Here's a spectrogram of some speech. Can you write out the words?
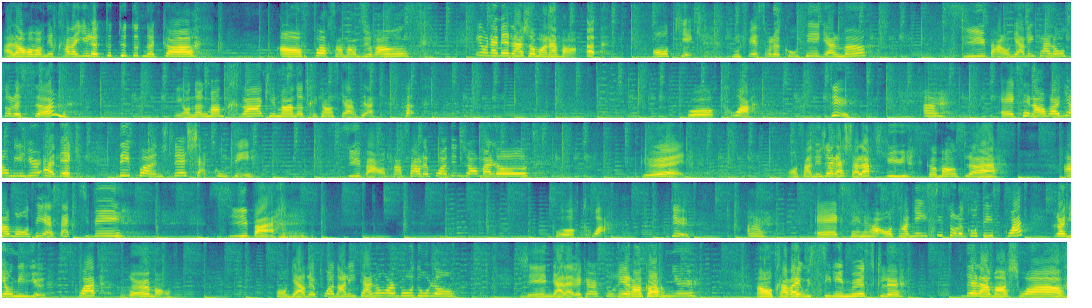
Alors, on va venir travailler là, tout, tout, tout notre corps en force, en endurance. Et on amène la jambe en avant. Hop, on kick. Je vous le fais sur le côté également. Super. On garde les talons sur le sol. Et on augmente tranquillement notre fréquence cardiaque. Pour 3, 2, 1. Excellent. On revient au milieu avec des punches de chaque côté. Super. On transfère le poids d'une jambe à l'autre. Good. On sent déjà la chaleur qui commence là à, à monter, à s'activer. Super. Pour 3, 2, 1. Excellent. On s'en vient ici sur le côté squat. Revient au milieu. Squat, remonte. On garde le poids dans les talons, un beau dos long. Génial. Avec un sourire encore mieux. On travaille aussi les muscles de la mâchoire.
